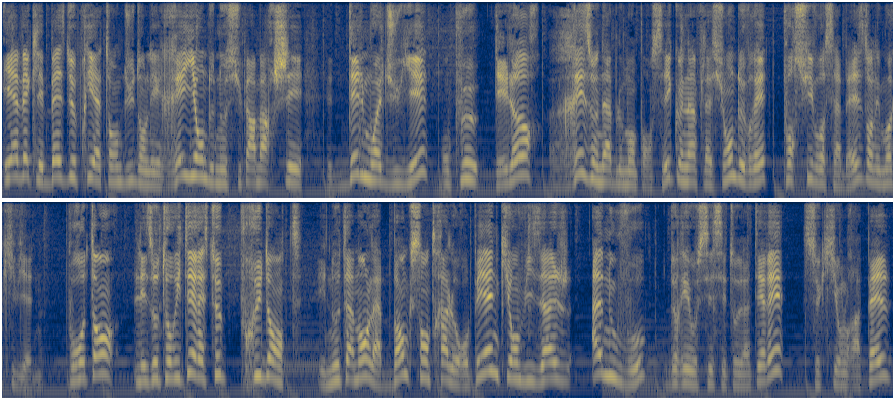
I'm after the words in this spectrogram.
Et avec les baisses de prix attendues dans les rayons de nos supermarchés dès le mois de juillet, on peut dès lors raisonnablement penser que l'inflation devrait poursuivre sa baisse dans les mois qui viennent. Pour autant, les autorités restent prudentes, et notamment la Banque Centrale Européenne qui envisage à nouveau de rehausser ses taux d'intérêt, ce qui, on le rappelle,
